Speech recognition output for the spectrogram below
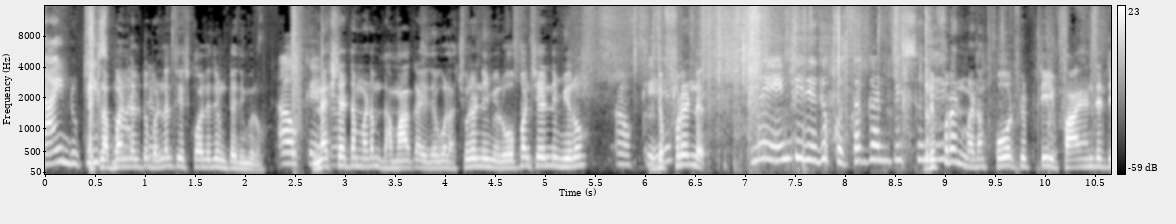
nine rupees ఇట్లా బండల్ టు బండల్ తీసుకోవాలి ఉంటుంది మీరు. నెక్స్ట్ ఐటమ్ మేడం ధమాకా ఇది కూడా. చూడండి మీరు ఓపెన్ చేయండి మీరు. డిఫరెంట్ ఏంటి ఇది ఏదో కొత్తగా కనిపిస్తుంది. Different madam four fifty five hundred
